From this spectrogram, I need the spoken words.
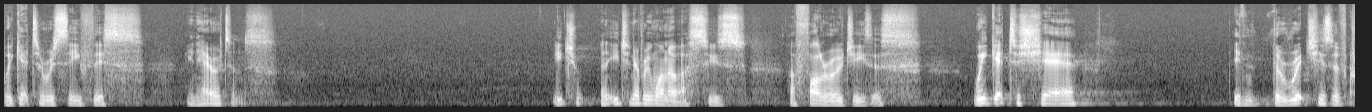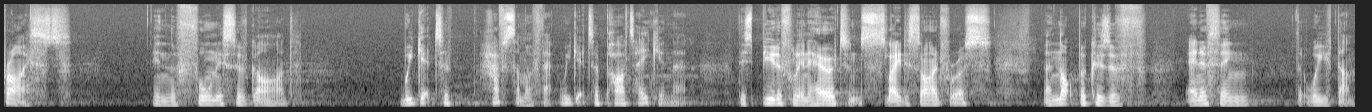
we get to receive this inheritance. Each, each and every one of us who's a follower of Jesus, we get to share in the riches of Christ in the fullness of God. We get to have some of that. We get to partake in that. this beautiful inheritance laid aside for us, and not because of anything that we've done.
